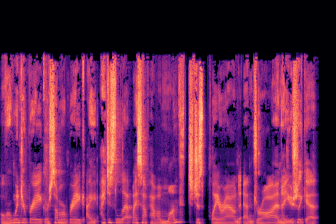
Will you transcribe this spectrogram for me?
over winter break or summer break, I, I just let myself have a month to just play around and draw. And I usually get,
